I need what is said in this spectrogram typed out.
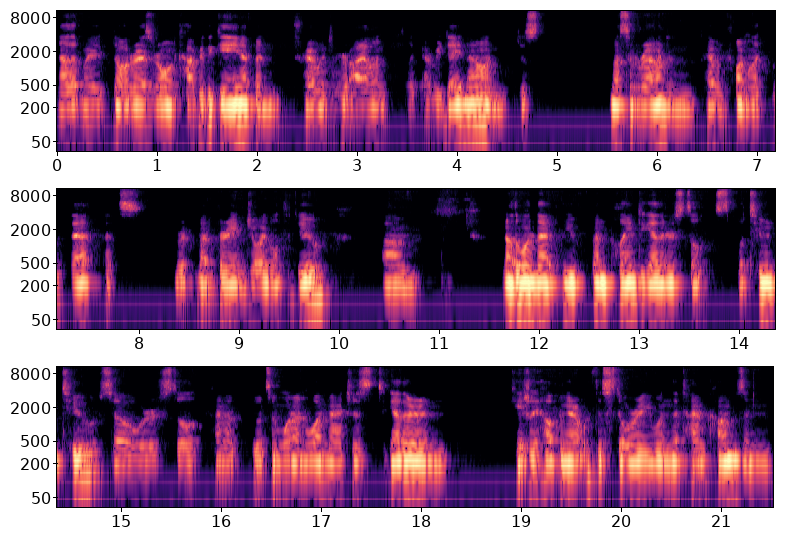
now that my daughter has her own copy of the game, I've been traveling to her island like every day now and just messing around and having fun like with that. That's been very enjoyable to do. Um, Another one that we've been playing together is still Splatoon 2. So we're still kind of doing some one on one matches together and occasionally helping out with the story when the time comes. And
